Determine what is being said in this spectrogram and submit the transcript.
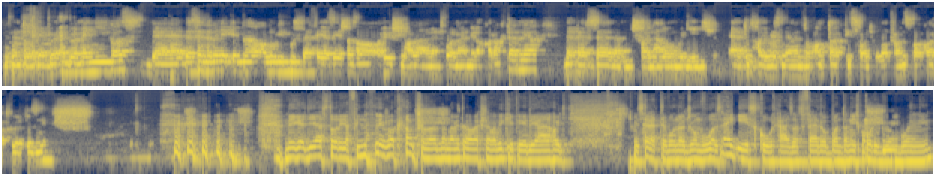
Ez nem tudom, hogy ebből, ebből mennyi igaz, de, de szerintem egyébként a, a logikus befejezés az a, a hősi halál lett volna ennél a karakternél, de persze nem sajnálom, hogy így el tud hajózni, nem tudom, Antarktisz, vagy hol a francba akart költözni. Még egy ilyen sztori a fináléval kapcsolatban, amit olvastam a Wikipédián, hogy, hogy szerette volna John Woo az egész kórházat felrobbantani és poligrombolni.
